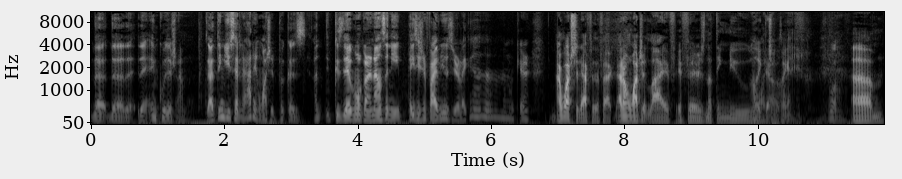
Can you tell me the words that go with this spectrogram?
the the the, the Inquisition. I think you said I didn't watch it because because they weren't gonna announce any PlayStation Five news. So you're like, eh, I don't care. I watched it after the fact. I don't watch it live if there's nothing new I'll like that. I was like. Well, eh. um,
